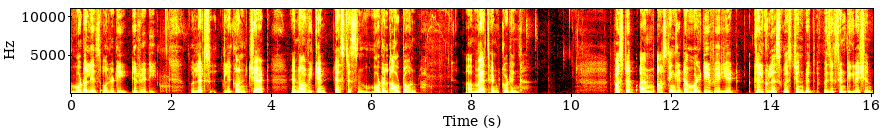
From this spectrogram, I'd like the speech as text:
model is already ready. So let's click on chat and now we can test this model out on uh, math and coding. First up, I'm asking it a multivariate calculus question with physics integration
